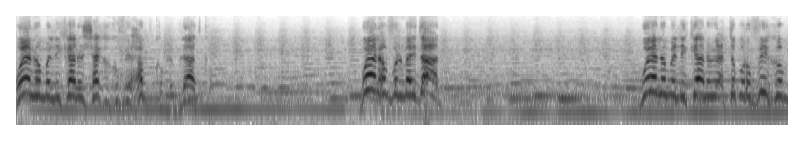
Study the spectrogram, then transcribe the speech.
وينهم اللي كانوا يشككوا في حبكم لبلادكم؟ وينهم في الميدان؟ وينهم اللي كانوا يعتبروا فيكم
